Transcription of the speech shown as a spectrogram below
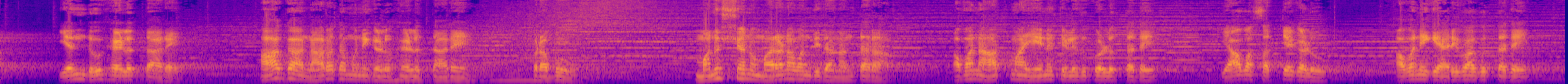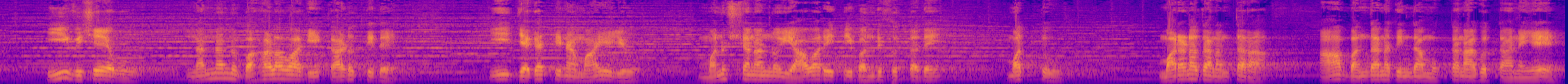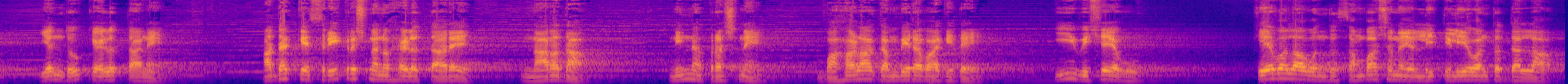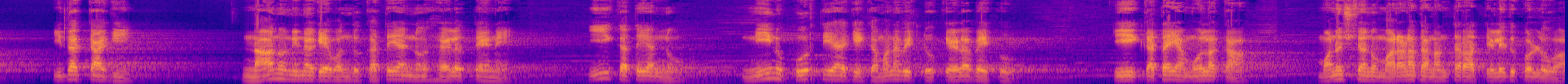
ಎಂದು ಹೇಳುತ್ತಾರೆ. ಆಗ ನಾರದ ಮುನಿಗಳು ಹೇಳುತ್ತಾರೆ, ಪ್ರಭು, ಮನುಷ್ಯನು ಮರಣ ಹೊಂದಿದ ನಂತರ ಅವನ ಆತ್ಮ ಏನು ತಿಳಿದುಕೊಳ್ಳುತ್ತದೆ? ಯಾವ ಸತ್ಯಗಳು ಅವನಿಗೆ ಅರಿವಾಗುತ್ತದೆ? ಈ ವಿಷಯವು ನನ್ನನ್ನು ಬಹಳವಾಗಿ ಕಾಡುತ್ತಿದೆ. ಈ ಜಗತ್ತಿನ ಮಾಯೆಯು ಮನುಷ್ಯನನ್ನು ಯಾವ ರೀತಿ ಬಂಧಿಸುತ್ತದೆ ಮತ್ತು ಮರಣದ ನಂತರ ಆ ಬಂಧನದಿಂದ ಮುಕ್ತನಾಗುತ್ತಾನೆಯೇ ಎಂದು ಕೇಳುತ್ತಾನೆ. ಅದಕ್ಕೆ ಶ್ರೀಕೃಷ್ಣನು ಹೇಳುತ್ತಾರೆ, ನಾರದ, ನಿನ್ನ ಪ್ರಶ್ನೆ ಬಹಳ ಗಂಭೀರವಾಗಿದೆ. ಈ ವಿಷಯವು ಕೇವಲ ಒಂದು ಸಂಭಾಷಣೆಯಲ್ಲಿ ತಿಳಿಯುವಂಥದ್ದಲ್ಲ. ಇದಕ್ಕಾಗಿ ನಾನು ನಿನಗೆ ಒಂದು ಕಥೆಯನ್ನು ಹೇಳುತ್ತೇನೆ. ಈ ಕಥೆಯನ್ನು ನೀನು ಪೂರ್ತಿಯಾಗಿ ಗಮನವಿಟ್ಟು ಕೇಳಬೇಕು. ಈ ಕಥೆಯ ಮೂಲಕ ಮನುಷ್ಯನು ಮರಣದ ನಂತರ ತಿಳಿದುಕೊಳ್ಳುವ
